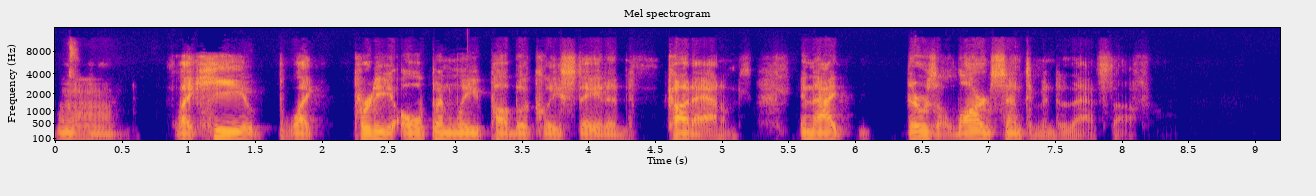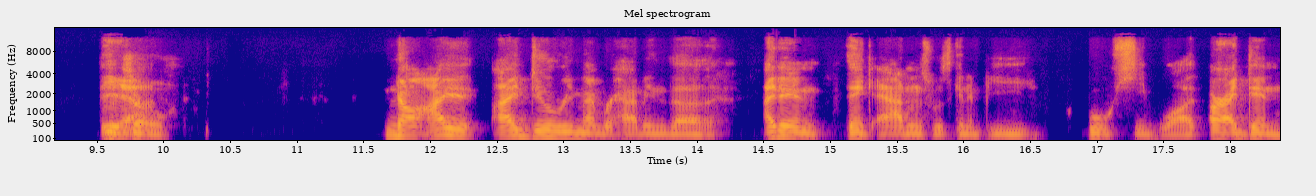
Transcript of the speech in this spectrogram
Mhm. like he like pretty openly publicly stated cut adams and i there was a large sentiment to that stuff And yeah. so no, I I do remember having the. I didn't think Adams was going to be who he was, or I didn't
